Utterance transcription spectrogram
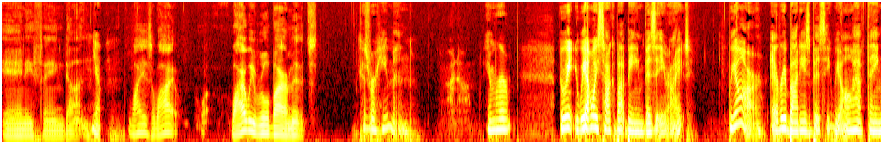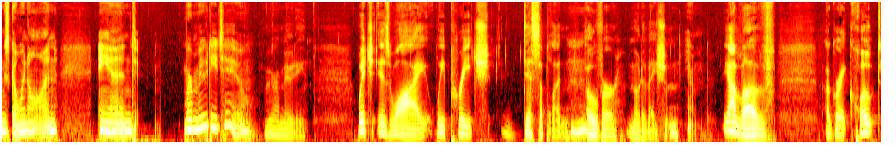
anything done. Yep. Why is why why are we ruled by our moods? Because we're human. I know. And we're, we, we always talk about being busy, right? We are. Everybody is busy. We all have things going on. And we're moody too. We are moody. Which is why we preach discipline mm-hmm. over motivation. Yeah. Yeah, I love a great quote.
